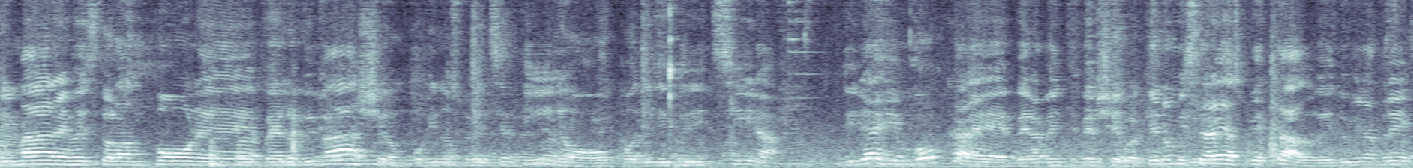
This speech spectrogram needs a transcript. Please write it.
rimane questo lampone bello vivace un pochino speziatino un po' di liquirizzina direi che in bocca è veramente piacevole che non mi sarei aspettato che il 2003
